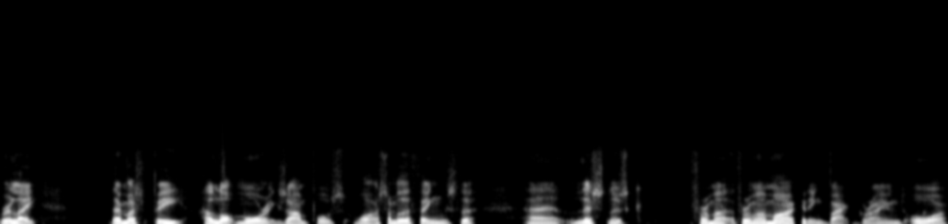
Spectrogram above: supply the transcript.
relate. There must be a lot more examples. What are some of the things that uh, listeners from a from a marketing background or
